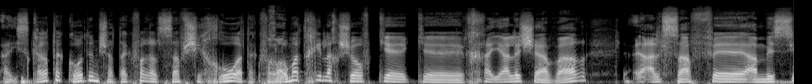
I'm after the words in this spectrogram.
הזכרת קודם שאתה כבר על סף שחרור, אתה כבר נכון. לא מתחיל לחשוב כ- כחייל לשעבר, על סף uh, המס...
